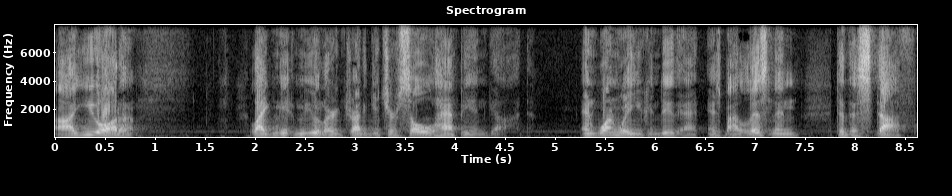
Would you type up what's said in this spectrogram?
uh, you ought to, like Mueller, try to get your soul happy in God. And one way you can do that is by listening to the stuff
